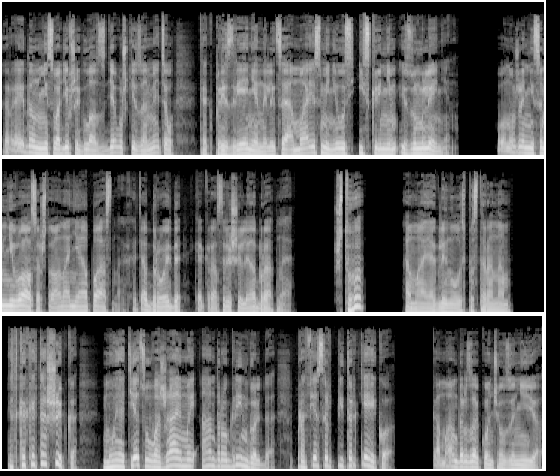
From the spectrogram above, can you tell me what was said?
Рейден, не сводивший глаз с девушки, заметил, как презрение на лице Амайи сменилось искренним изумлением. Он уже не сомневался, что она не опасна, хотя дроиды как раз решили обратное. «Что?» — Амайя оглянулась по сторонам. «Это какая-то ошибка. Мой отец — уважаемый Андро Грингольда, профессор Питер Кейко». Командор закончил за нее.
